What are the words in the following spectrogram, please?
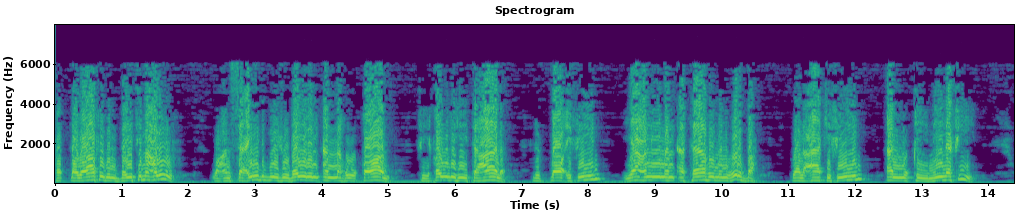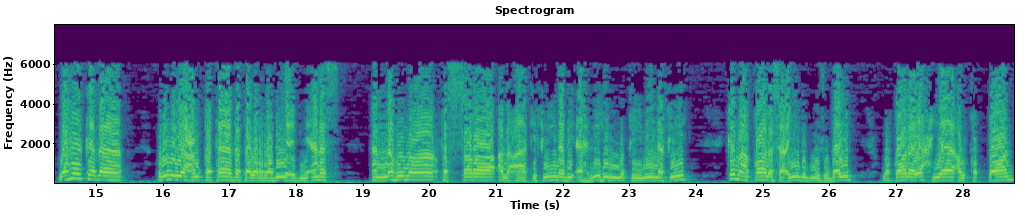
فالطواف بالبيت معروف. وعن سعيد بن جبير أنه قال في قوله تعالى للطائفين يعني من أتاه من غربة والعاكفين المقيمين فيه. وهكذا روي عن قتادة والربيع بن أنس أنهما فسرا العاكفين بأهله المقيمين فيه كما قال سعيد بن جبير وقال يحيى القطان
